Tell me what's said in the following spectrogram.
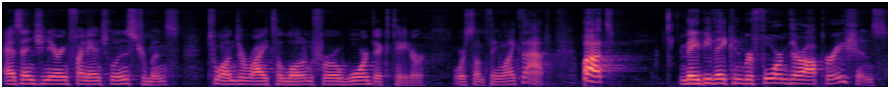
as engineering financial instruments to underwrite a loan for a war dictator or something like that. But maybe they can reform their operations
